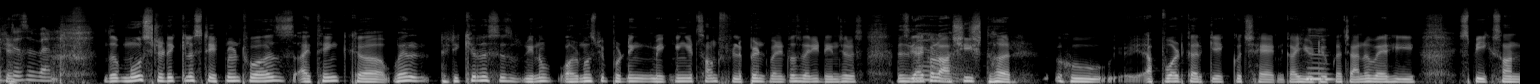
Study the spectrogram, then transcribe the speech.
at this event. the most ridiculous statement was i think uh, well ridiculous is you know almost be putting making it sound flippant when it was very dangerous this guy called ashish dhar who upward karke kuch hai inka youtube Hmm. ka channel where he speaks on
